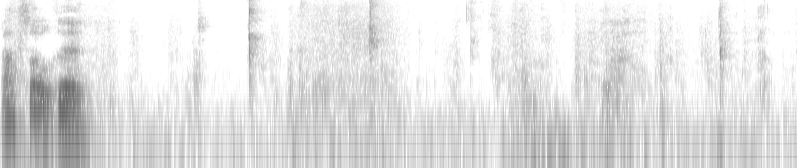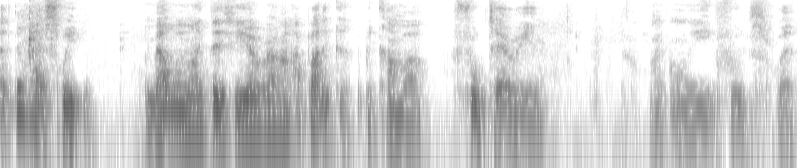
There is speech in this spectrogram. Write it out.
That's so good. if they had sweet melon like this year round, I probably could become a fruitarian. Like only eat fruits, but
